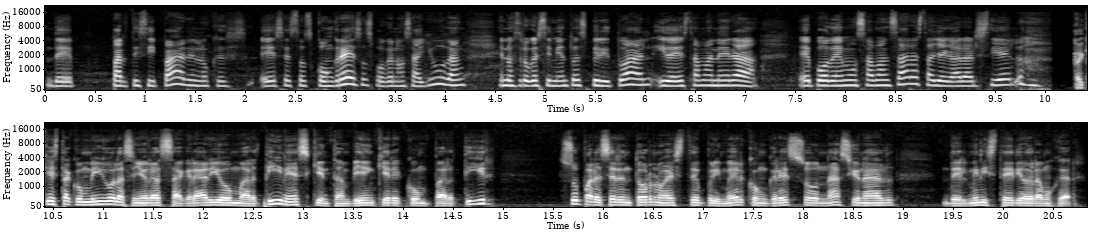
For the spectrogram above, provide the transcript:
de participar en lo que es, es estos congresos porque nos ayudan en nuestro crecimiento espiritual y de esta manera eh, podemos avanzar hasta llegar al cielo. Aquí está conmigo la señora Sagrario Martínez, quien también quiere compartir su parecer en torno a este primer Congreso Nacional del Ministerio de la Mujer.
